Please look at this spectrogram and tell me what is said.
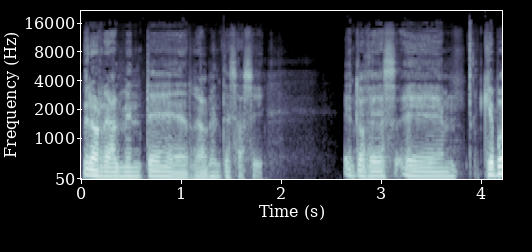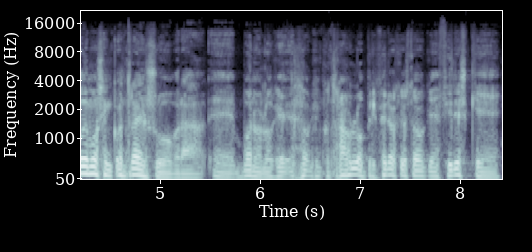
pero realmente, realmente es así. Entonces, eh, ¿qué podemos encontrar en su obra? Eh, bueno, lo que, lo que encontramos, lo primero que os tengo que decir es que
